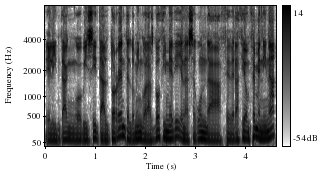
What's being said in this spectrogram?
el Intango visita al Torrente el domingo a las 12 y media y en la segunda Federación Femenina,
